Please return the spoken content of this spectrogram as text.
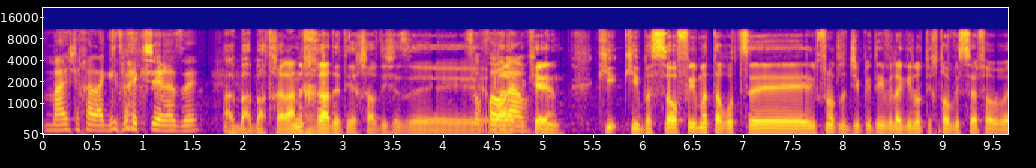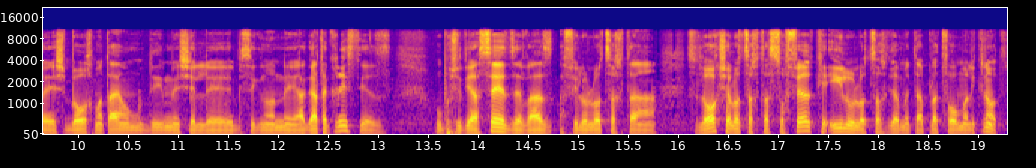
מה יש לך להגיד בהקשר הזה? אה, בהתחלה נחרדתי, חשבתי שזה... סוף העולם. כן, כי, כי בסוף אם אתה רוצה לפנות ל-GPT ולהגיד לו, תכתוב לי ספר באורך 200 עמודים של, אה, בסגנון אגתה קריסטי, אז הוא פשוט יעשה את זה, ואז אפילו לא צריך את ה... זה לא רק שלא צריך את הסופר, כאילו לא צריך גם את הפלטפורמה לקנות,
